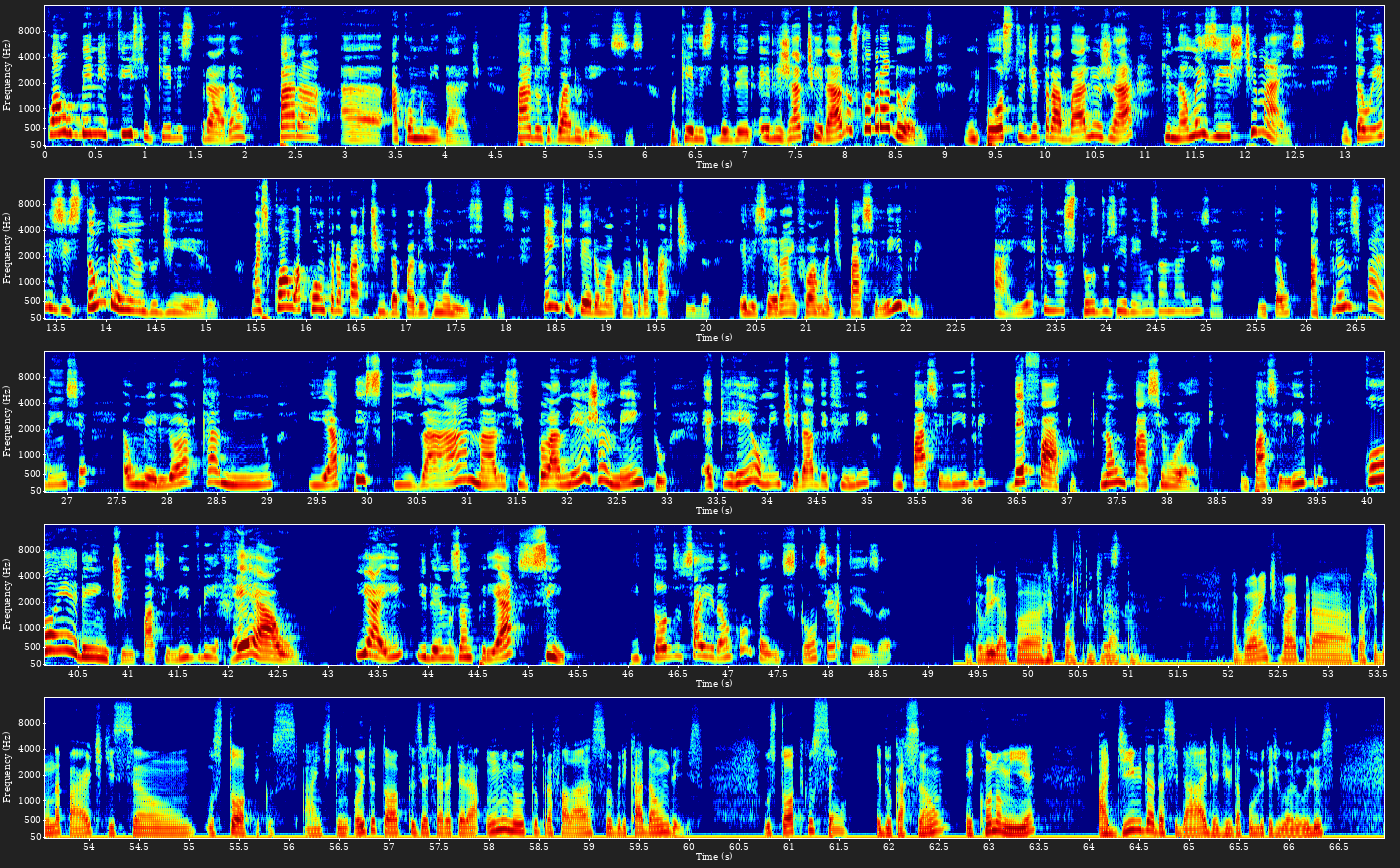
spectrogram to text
qual o benefício que eles trarão para a, a comunidade, para os guarulhenses? Porque eles, dever, eles já tiraram os cobradores, um posto de trabalho já que não existe mais. Então, eles estão ganhando dinheiro. Mas qual a contrapartida para os munícipes? Tem que ter uma contrapartida. Ele será em forma de passe livre? Aí é que nós todos iremos analisar. Então, a transparência é o melhor caminho e a pesquisa, a análise, o planejamento é que realmente irá definir um passe livre de fato, não um passe moleque. Um passe livre coerente, um passe livre real. E aí iremos ampliar, sim. E todos sairão contentes, com certeza. Muito obrigado pela resposta, candidata. Agora a gente vai para a segunda parte, que são os tópicos. A gente tem oito tópicos e a senhora terá um minuto para falar sobre cada um deles. Os tópicos são educação, economia, a dívida da cidade, a dívida pública de Guarulhos,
